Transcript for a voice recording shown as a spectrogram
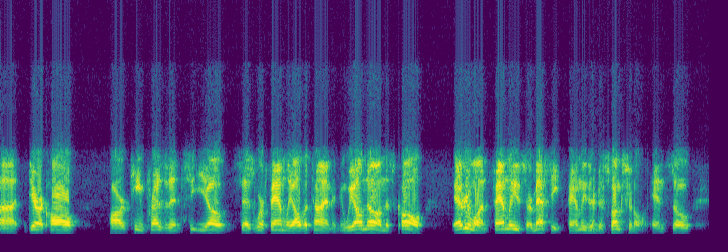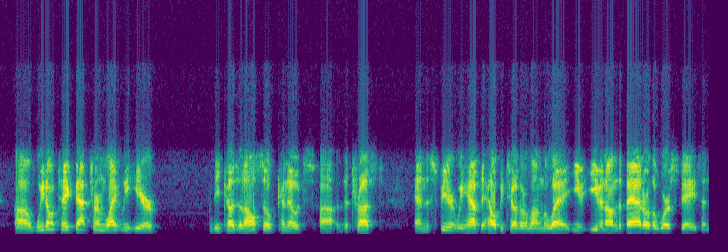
Uh, Derek Hall, our team president, CEO, says we're family all the time. And we all know on this call, everyone, families are messy, families are dysfunctional. And so uh, we don't take that term lightly here because it also connotes uh, the trust and the spirit we have to help each other along the way, even on the bad or the worst days. And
